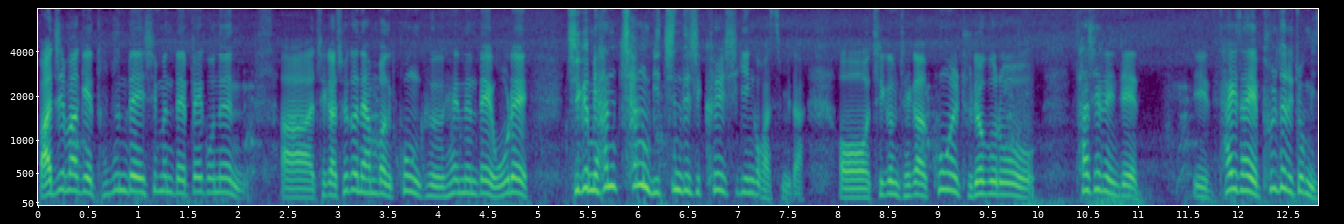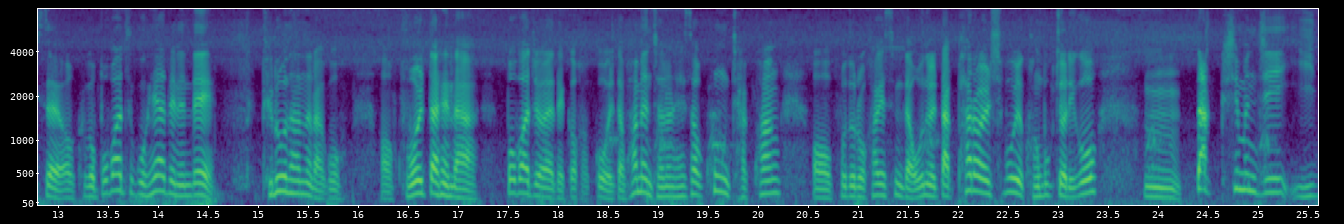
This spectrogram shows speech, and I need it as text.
마지막에 두 군데 심은 데 빼고는 아 제가 최근에 한번 콩 그 했는데 올해 지금이 한창 미친 듯이 클 시기인 것 같습니다. 어 지금 제가 콩을 주력으로 사실은 이제 이 사이사이에 풀들이 좀 있어요. 그거 뽑아주고 해야 되는데 드론 하느라고 어 9월 달에나 뽑아줘야 될 것 같고 일단 화면 전환해서 콩 작황 어, 보도록 하겠습니다. 오늘 딱 8월 15일 광복절이고 음, 딱 심은 지 이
